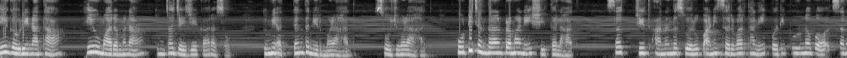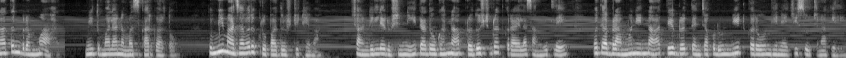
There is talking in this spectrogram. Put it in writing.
हे गौरीनाथा हे उमारमणा तुमचा जय जयकार असो. तुम्ही अत्यंत निर्मळ आहात सोज्वळ आहात. कोटी चंद्रांप्रमाणे शीतल आहात. सच्चित आनंद स्वरूप आणि सर्वार्थाने परिपूर्ण व सनातन ब्रह्म आहात. मी तुम्हाला नमस्कार करतो. तुम्ही माझ्यावर कृपादृष्टी ठेवा. शांडिल्य ऋषींनी त्या दोघांना प्रदोष व्रत करायला सांगितले व त्या ब्राह्मणींना ते व्रत त्यांच्याकडून नीट करवून घेण्याची सूचना केली.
